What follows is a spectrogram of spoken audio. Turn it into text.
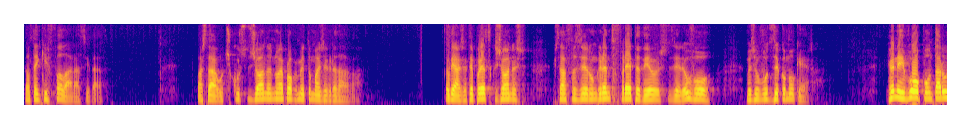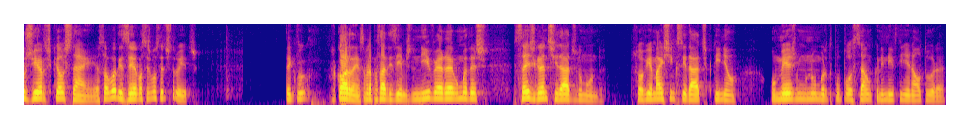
Ele tem que ir falar à cidade. Lá está, o discurso de Jonas não é propriamente o mais agradável. Aliás, até parece que Jonas está a fazer um grande frete a Deus, dizer: Eu vou, mas eu vou dizer como eu quero. Eu nem vou apontar os erros que eles têm, eu só vou dizer: vocês vão ser destruídos. Tem que... Recordem, semana passada dizíamos: Nínive era uma das seis grandes cidades do mundo. Só havia mais cinco cidades que tinham o mesmo número de população que Ninive tinha na altura.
